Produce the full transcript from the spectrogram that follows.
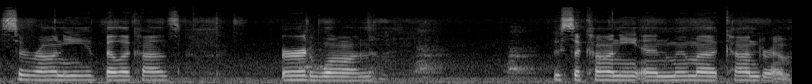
Sarani, Belakaz, Urdwan, Usakani, and Muma Kandram.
